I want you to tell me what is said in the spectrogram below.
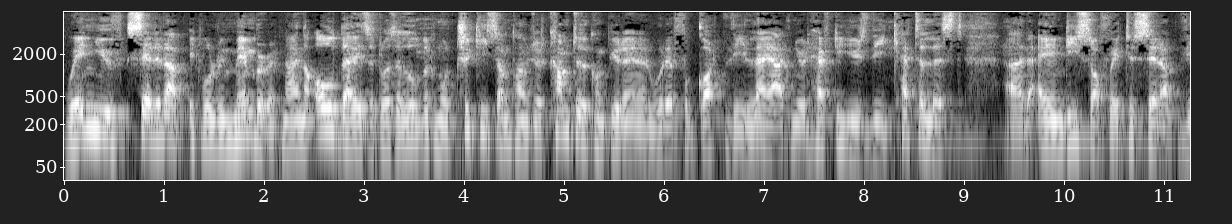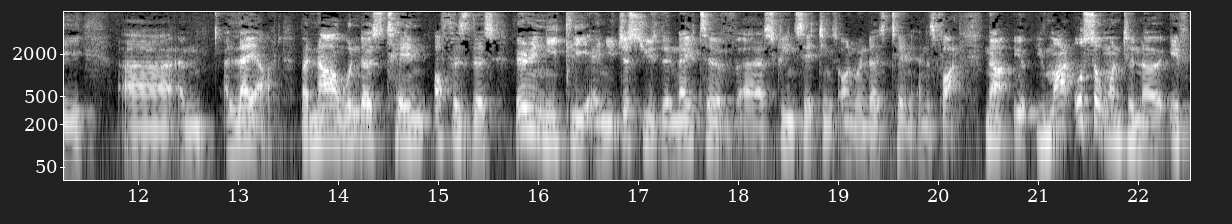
when you've set it up, it will remember it. Now, in the old days, it was a little bit more tricky. Sometimes you would come to the computer and it would have forgot the layout and you would have to use the Catalyst, uh, the AMD software to set up the uh, um, a layout. But now Windows 10 offers this very neatly, and you just use the native uh, screen settings on Windows 10, and it's fine. Now, you, you might also want to know if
